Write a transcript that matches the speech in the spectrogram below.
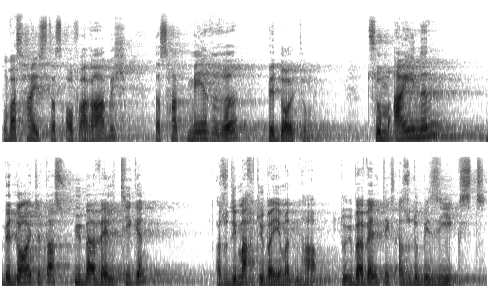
und was heißt das auf Arabisch? Das hat mehrere Bedeutungen. Zum einen bedeutet das überwältigen, also die Macht über jemanden haben. Du überwältigst, also du besiegst.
